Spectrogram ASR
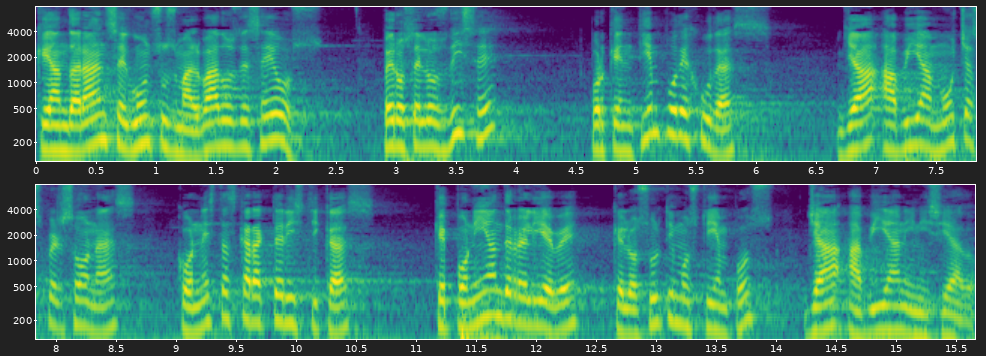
que andarán según sus malvados deseos. Pero se los dice porque en tiempo de Judas ya había muchas personas con estas características que ponían de relieve que los últimos tiempos ya habían iniciado.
